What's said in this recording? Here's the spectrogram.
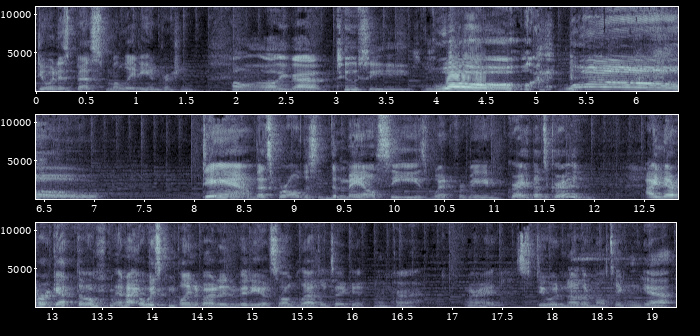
doing his best Milady impression. Oh, well, you Um, got two CEs. Whoa! Whoa! Damn, that's where all this the male CEs went for me. Great, that's good. I never get them, and I always complain about it in videos, so I'll gladly take it. okay. All right, let's do another multi. Yeah,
